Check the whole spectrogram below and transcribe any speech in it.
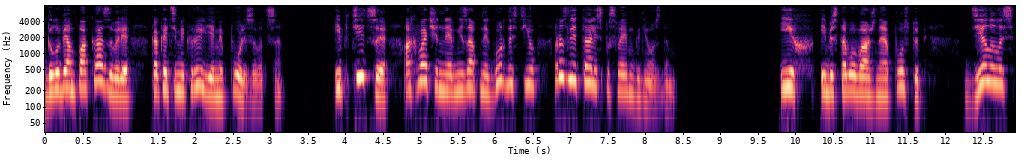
Голубям показывали, как этими крыльями пользоваться. И птицы, охваченные внезапной гордостью, разлетались по своим гнездам. Их и без того важная поступь делалась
